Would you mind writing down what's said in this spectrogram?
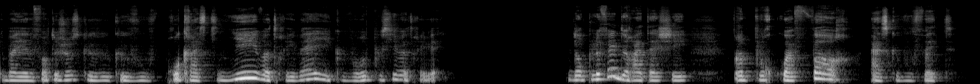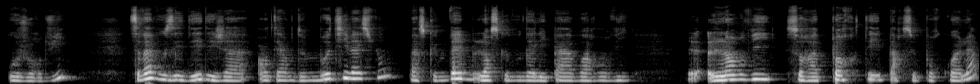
eh ben, il y a de fortes chances que, que vous procrastiniez votre réveil et que vous repoussiez votre réveil. Donc le fait de rattacher un pourquoi fort à ce que vous faites aujourd'hui, ça va vous aider déjà en termes de motivation, parce que même lorsque vous n'allez pas avoir envie, l'envie sera portée par ce pourquoi-là.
